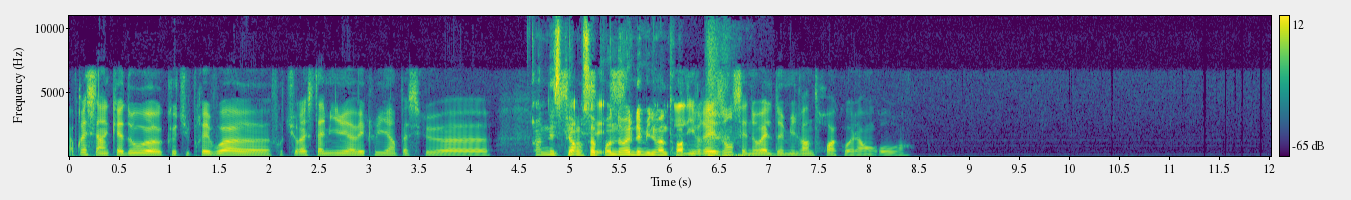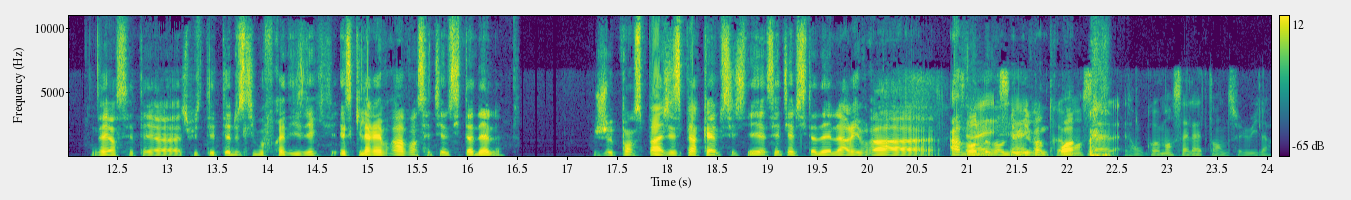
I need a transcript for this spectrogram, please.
après c'est un cadeau euh, que tu prévois, euh, faut que tu restes ami avec lui, hein, parce que euh, En espérant ça pour Noël 2023. livraison c'est Noël 2023, quoi, là en gros. D'ailleurs, c'était, euh, je sais c'était Ted de Sleep Fred, disait est-ce qu'il arrivera avant 7ème Citadelle? Je pense pas, j'espère quand même que 7ème Citadelle arrivera euh, avant vrai- novembre c'est vrai qu'on 2023. commence à- On commence à l'attendre celui-là.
